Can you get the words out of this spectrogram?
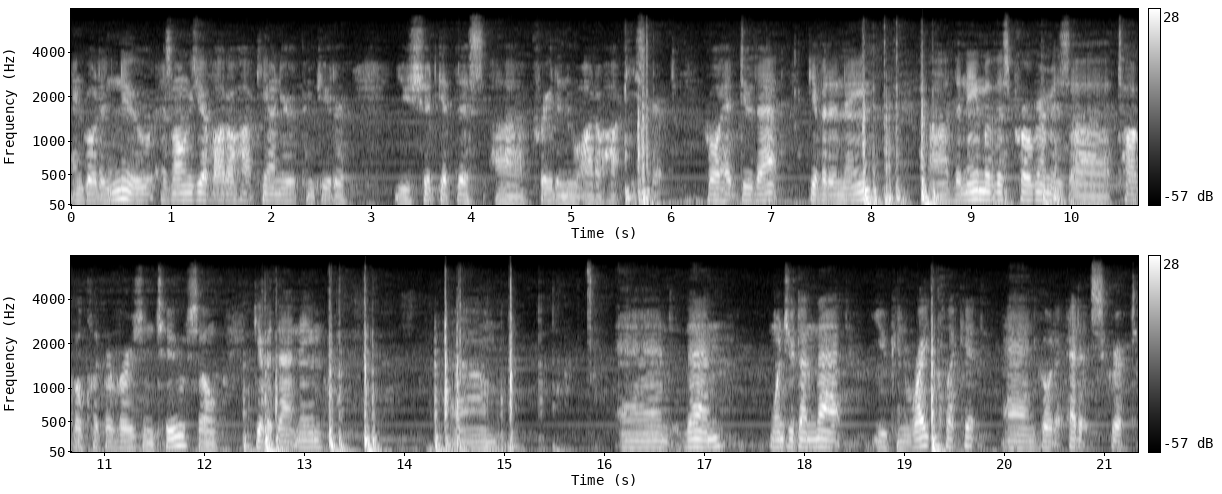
and go to new, as long as you have AutoHotkey on your computer, you should get this uh, create a new AutoHotkey script. Go ahead do that, give it a name. Uh, the name of this program is uh, Toggle Clicker version 2, so give it that name. Um, and then, once you're done that, you can right click it and go to edit script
